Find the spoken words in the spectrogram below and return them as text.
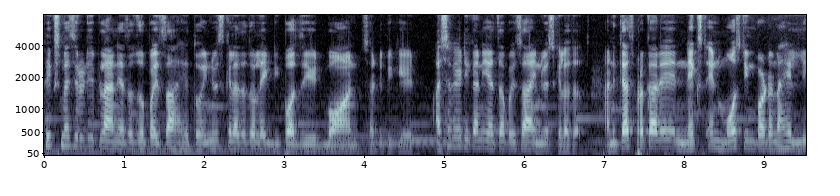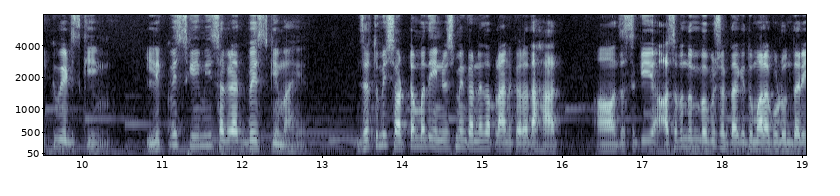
फिक्स मॅच्युरिटी प्लॅन याचा जो पैसा आहे तो इन्व्हेस्ट केला जातो लाईक डिपॉझिट बॉन्ड सर्टिफिकेट अशा काही ठिकाणी याचा पैसा इन्व्हेस्ट केला जातो. आणि त्याचप्रकारे नेक्स्ट अँड मोस्ट इम्पॉर्टंट आहे लिक्विड स्कीम लिक्विड स्कीम ही सगळ्यात बेस्ट स्कीम आहे. जर तुम्ही शॉर्ट टर्ममध्ये इन्व्हेस्टमेंट करण्याचा प्लॅन करत आहात जसं की असं पण तुम्ही बघू शकता की तुम्हाला कुठून तरी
